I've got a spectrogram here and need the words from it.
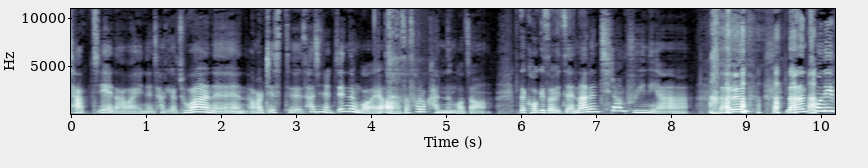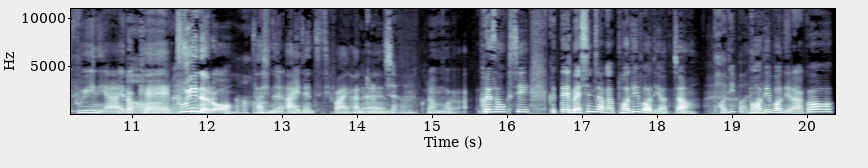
잡지에 나와 있는 자기가 좋아하는 아티스트 사진을 찍는 거예요. 그래서 서로 갖는 거죠. 근데 거기서 이제 나는 칠현 부인이야. 나는 나는 토니 부인이야. 이렇게 어, 그렇죠. 부인으로. 자신을 identify 하는 그렇죠. 그런 뭐 그래서 혹시 그때 메신저가 버디버디였죠. 버디버디. 버디버디라고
